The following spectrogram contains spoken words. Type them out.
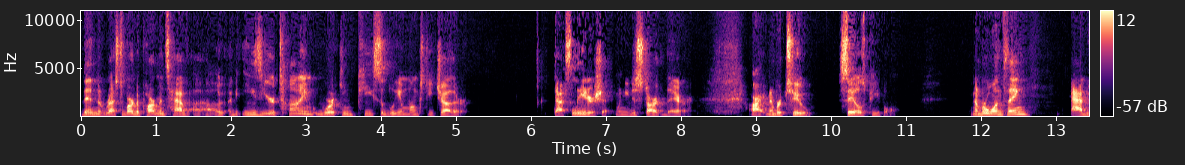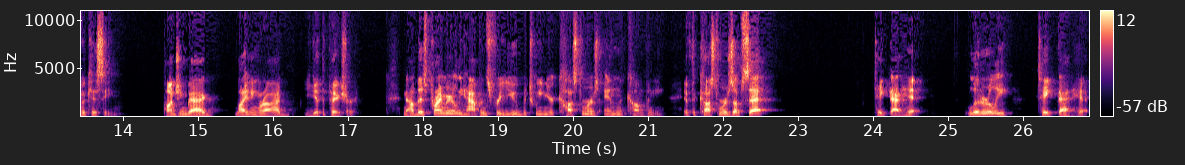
then the rest of our departments have a, a, an easier time working peaceably amongst each other. That's leadership. We need to start there. All right, number two, salespeople. Number one thing, advocacy. Punching bag, lightning rod, you get the picture. Now, this primarily happens for you between your customers and the company. If the customer's upset, take that hit. Literally, take that hit.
